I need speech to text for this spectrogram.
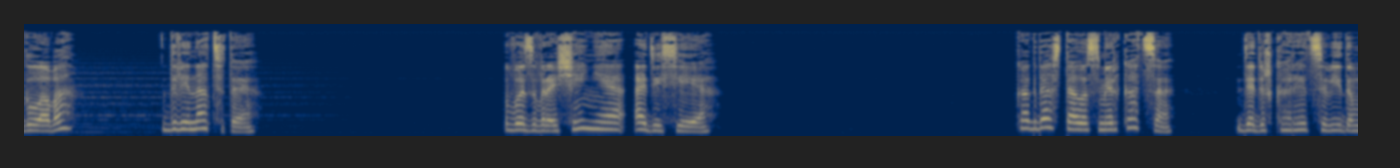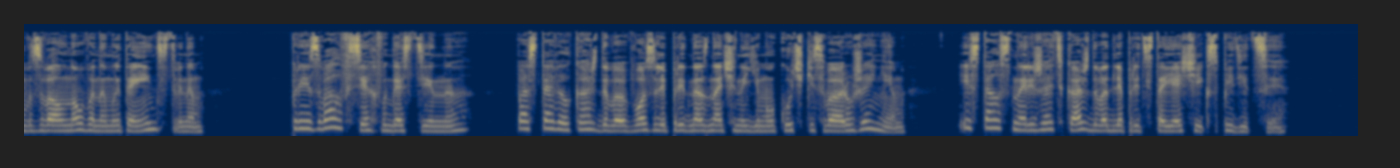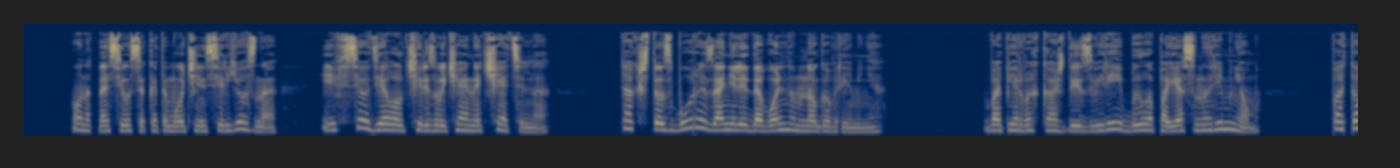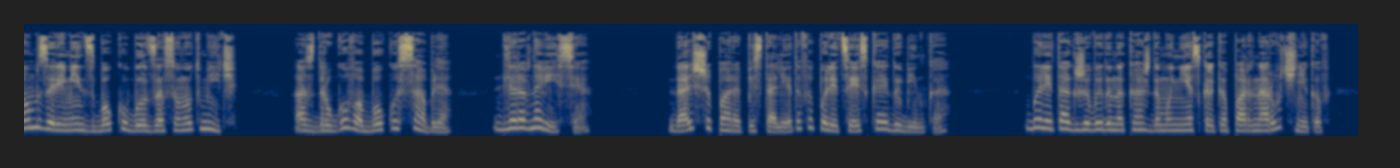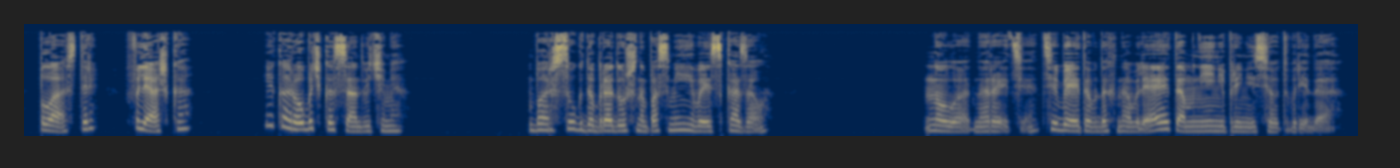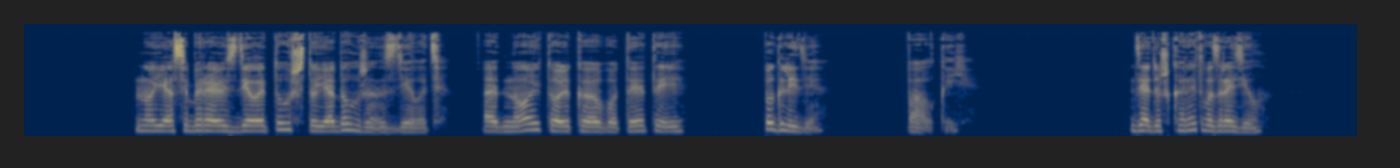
Глава двенадцатая. Возвращение Одиссея. Когда стало смеркаться, дядюшка Ред с видом взволнованным и таинственным призвал всех в гостиную, поставил каждого возле предназначенной ему кучки с вооружением и стал снаряжать каждого для предстоящей экспедиции. Он относился к этому очень серьезно — и все делал чрезвычайно тщательно, так что сборы заняли довольно много времени. Во-первых, каждый из зверей был опоясан ремнем. Потом за ремень сбоку был засунут меч, а с другого боку сабля для равновесия. Дальше пара пистолетов и полицейская дубинка. Были также выданы каждому несколько пар наручников, пластырь, фляжка и коробочка с сандвичами. Барсук, добродушно посмеиваясь, сказал. «Ну ладно, Рэти, тебя это вдохновляет, а мне не принесет вреда. Но я собираюсь сделать то, что я должен сделать. Одной только вот этой... Погляди. Палкой». Дядюшка Ред возразил.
